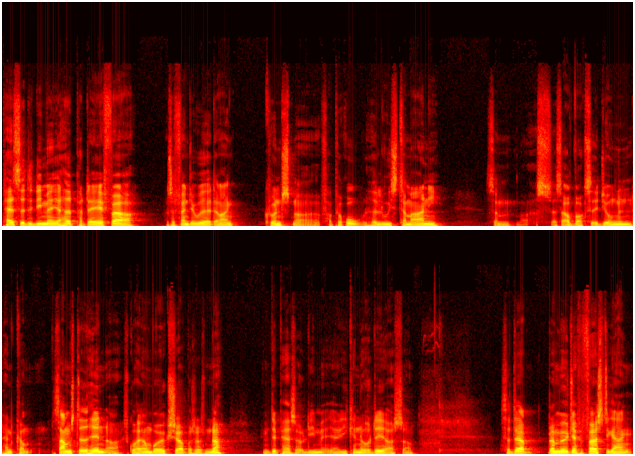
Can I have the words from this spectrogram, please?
passede det lige med, at jeg havde et par dage før, og så fandt jeg ud af, at der var en kunstner fra Peru, der hed Luis Tamani, som også, altså opvokset i junglen. Han kom samme sted hen og skulle have en workshop, og så sådan, nå, jamen det passer jo lige med, at jeg lige kan nå det også. Så, der, der mødte jeg for første gang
